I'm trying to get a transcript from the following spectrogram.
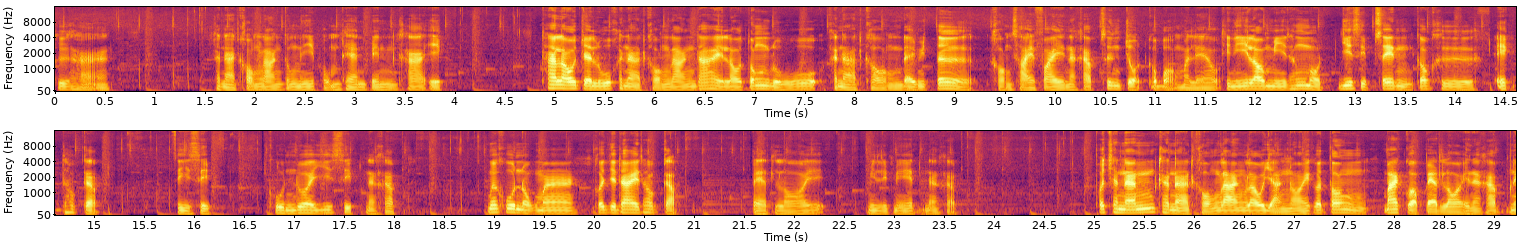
คือหาขนาดของรางตรงนี้ผมแทนเป็นค่า x ถ้าเราจะรู้ขนาดของรางได้ เราต้องรู้ขนาดของไดมิเตอร์ของสายไฟนะครับ ซึ่งโจทย์ก็บอกมาแล้ว ทีนี้เรามีทั้งหมด 20 เส้นก็คือ x เท่ากับ 40 คูณด้วย 20 นะครับ เมื่อคูณออกมาก็จะได้เท่ากับ 800มิลลิเมตรนะครับ เพราะฉะนั้นขนาดของรางเราอย่างน้อยก็ต้องมากกว่า 800 นะครับ ใน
